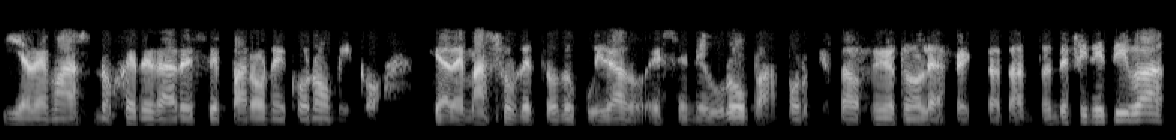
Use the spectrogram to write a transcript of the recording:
y además no generar ese parón económico, que además, sobre todo, cuidado, es en Europa, porque Estados Unidos no le afecta tanto. En definitiva,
